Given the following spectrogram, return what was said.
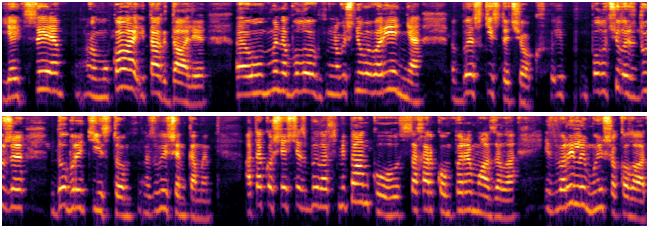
яйце, мука і так далі. У мене було вишньове варення без кісточок. І вийшло дуже добре тісто з вишенками. А також я ще збила сметанку з сахарком, перемазала і зварили ми шоколад.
